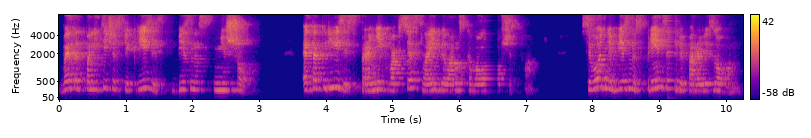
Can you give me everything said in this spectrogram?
В этот политический кризис бизнес не шел. Это кризис проник во все слои белорусского общества. Сегодня бизнес в принципе парализован,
